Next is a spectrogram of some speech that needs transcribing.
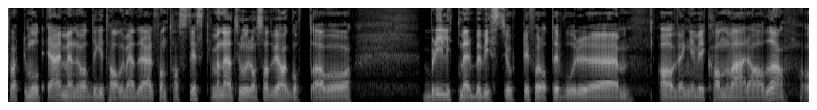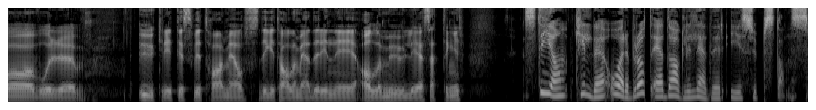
Tvert imot. Jeg mener jo at digitale medier er helt fantastisk, men jeg tror også at vi har godt av å bli litt mer bevisstgjort i forhold til hvor uh, avhengig vi kan være av det, og hvor uh, ukritisk vi tar med oss digitale medier inn i alle mulige settinger. Stian Kilde Aarebrot er daglig leder i Substans.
